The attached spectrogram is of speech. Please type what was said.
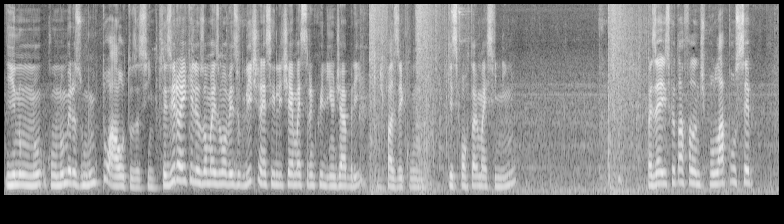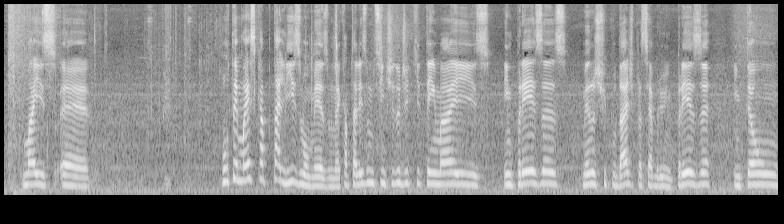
E num nu- com números muito altos, assim. Vocês viram aí que ele usou mais uma vez o glitch, né? Esse glitch aí é mais tranquilinho de abrir, de fazer com... Que esse portão é mais fininho. Mas é isso que eu tava falando, tipo, lá por ser mais... É... Por ter mais capitalismo mesmo, né? Capitalismo no sentido de que tem mais empresas, menos dificuldade pra se abrir uma empresa. Então,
